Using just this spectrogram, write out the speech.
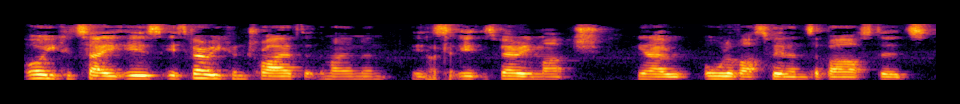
All you could say is it's very contrived at the moment. It's Okay. it's very much you know all of us villains are bastards,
